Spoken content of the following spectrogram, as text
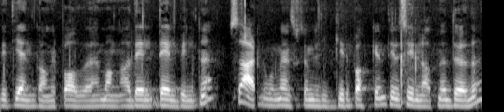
litt gjenganger på alle, mange av del delbildene. Så er det noen mennesker som ligger i bakken, tilsynelatende døde.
